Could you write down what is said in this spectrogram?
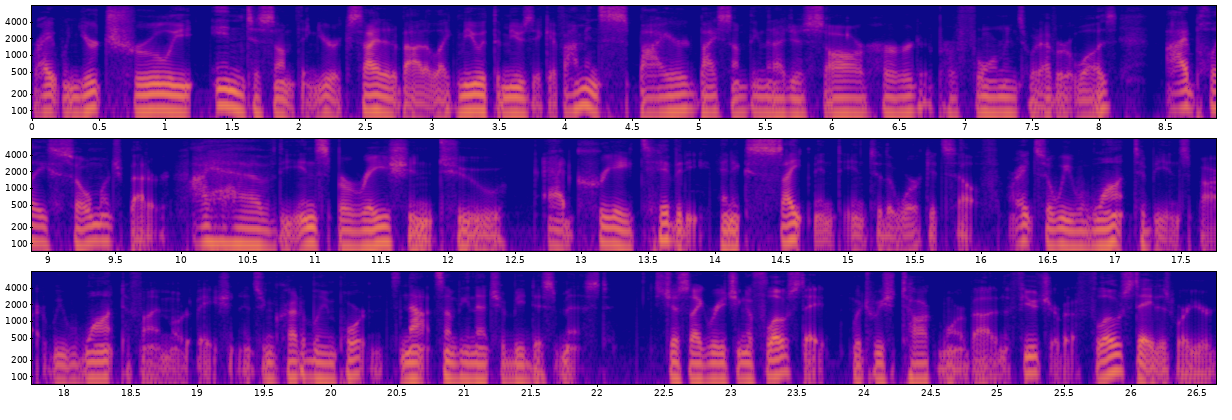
right? When you're truly into something, you're excited about it, like me with the music. If I'm inspired by something that I just saw or heard, a performance, whatever it was, I play so much better. I have the inspiration to add creativity and excitement into the work itself, right? So we want to be inspired. We want to find motivation. It's incredibly important. It's not something that should be dismissed. It's just like reaching a flow state, which we should talk more about in the future. But a flow state is where you're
